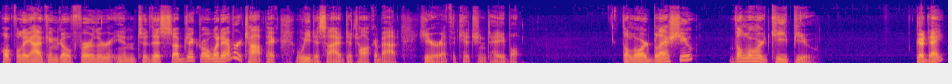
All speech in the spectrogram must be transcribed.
Hopefully, I can go further into this subject or whatever topic we decide to talk about here at the kitchen table. The Lord bless you. The Lord keep you. Good day.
